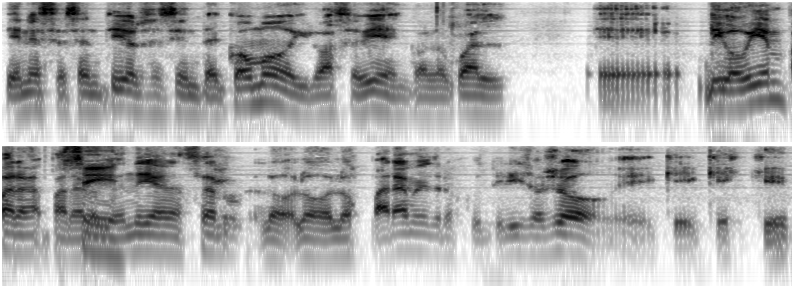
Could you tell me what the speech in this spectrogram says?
y en ese sentido él se siente cómodo y lo hace bien, con lo cual, eh, digo bien para, para Sí. lo que vendrían a ser lo- lo- los parámetros que utilizo yo, eh, que, que, que,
